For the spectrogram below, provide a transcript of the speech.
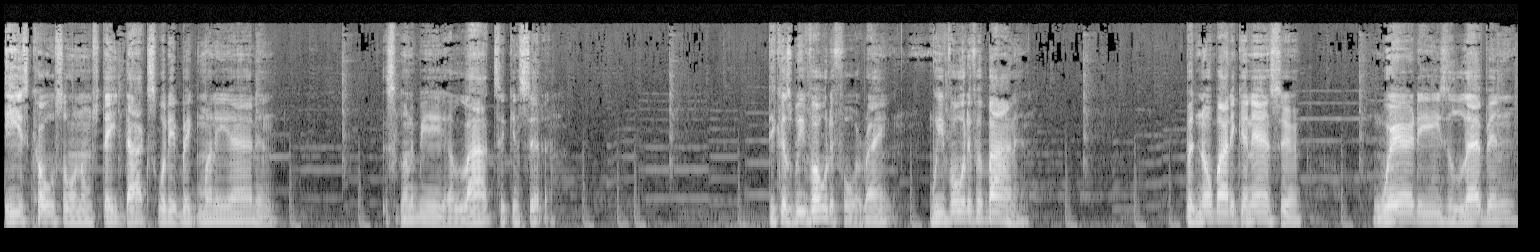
East Coast on them state docks where they make money at, and it's going to be a lot to consider. Because we voted for it, right? We voted for Biden. But nobody can answer where these 11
